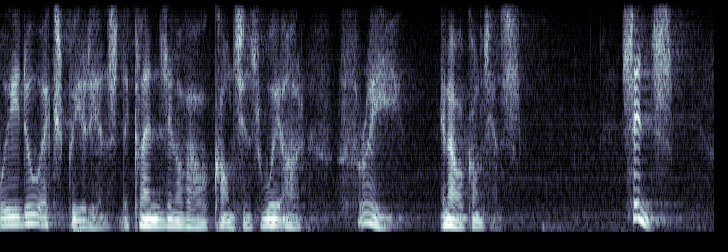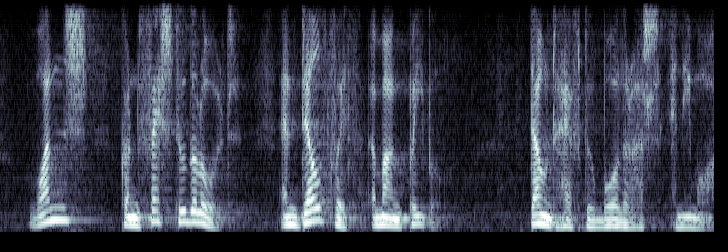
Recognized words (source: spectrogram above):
we do experience the cleansing of our conscience. We are free in our conscience. Since once confessed to the Lord and dealt with among people, don't have to bother us anymore.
